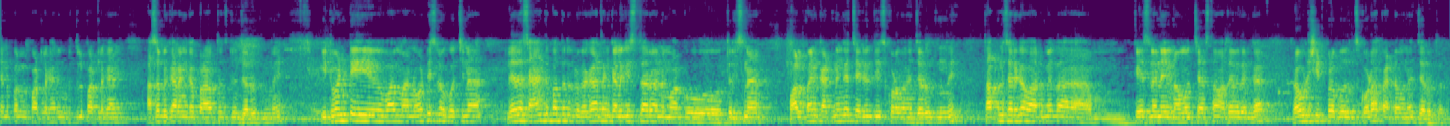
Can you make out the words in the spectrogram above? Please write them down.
చిన్నపిల్లల పాటలు కానీ వృద్ధుల పాటలు కానీ అసభ్యకరంగా ప్రవర్తించడం జరుగుతుంది. ఇటువంటి మా నోటీసులోకి వచ్చిన లేదా శాంతి భద్రతకు విఘాతం కలిగిస్తారు అని మాకు తెలిసిన వాళ్ళపైన కఠినంగా చర్యలు తీసుకోవడం అనేది జరుగుతుంది. తప్పనిసరిగా వారి మీద కేసులు అనేవి నమోదు చేస్తాం. అదేవిధంగా రౌడ్ షీట్ ప్రపోజల్స్ కూడా పెట్టడం అనేది జరుగుతుంది.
